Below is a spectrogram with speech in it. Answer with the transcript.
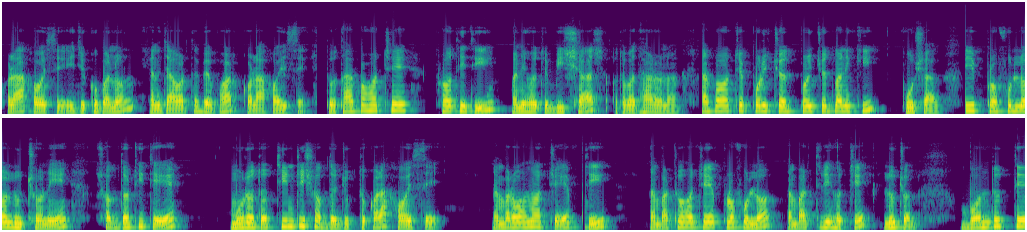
করা হয়েছে। এই যে কুপানল, এখানে যাওয়া অর্থে ব্যবহার করা হয়েছে। তো তারপর হচ্ছে প্রতীতি মানে হচ্ছে বিশ্বাস অথবা ধারণা। তারপর হচ্ছে পরিচ্ছদ পরিচ্ছদ মানে কি? পোশাক। এই প্রফুল্ল লুচনে শব্দটিতে মূলত তিনটি শব্দ যুক্ত করা হয়েছে। নাম্বার ওয়ান হচ্ছে নাম্বার টু হচ্ছে প্রফুল্ল, নাম্বার থ্রি হচ্ছে লুচন। বন্ধুত্বে,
